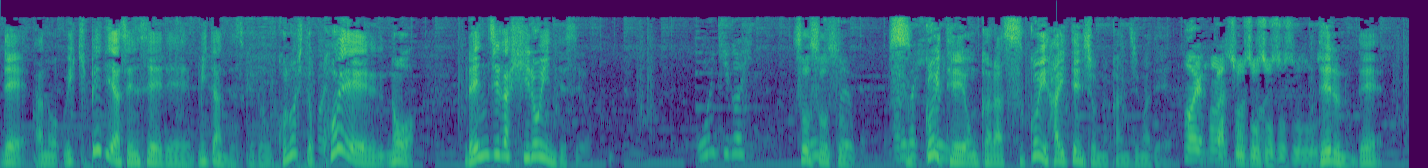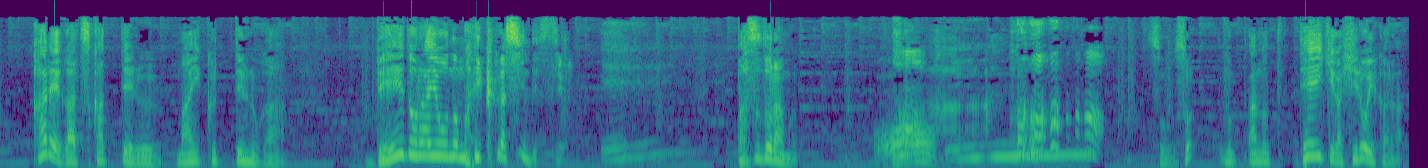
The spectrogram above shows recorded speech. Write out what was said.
で、あの、ウィキペディア先生で見たんですけど、この人声のレンジが広いんですよ。え。音域がひ、そうそうそう。すっごい低音からすっごいハイテンションな感じまではいはい。あ、そうそうそうそうそう。出るので、彼が使ってるマイクっていうのが、米ドラ用のマイクらしいんですよ。へえ。バスドラム。おー。うーんはそう、そ、あの、低域が広いから、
